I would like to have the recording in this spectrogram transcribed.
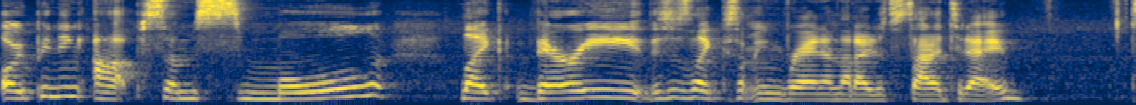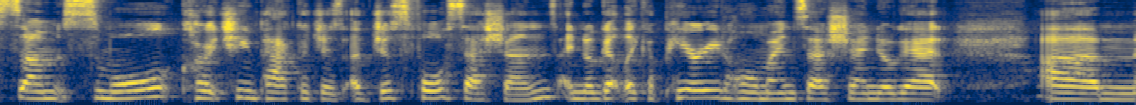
opening up some small, like very. This is like something random that I just started today some small coaching packages of just four sessions and you'll get like a period hormone session you'll get um,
